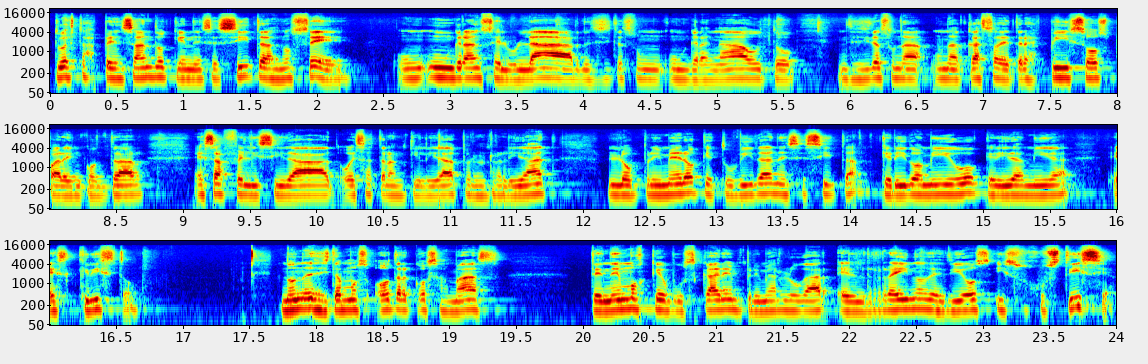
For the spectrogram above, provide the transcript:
tú estás pensando que necesitas, no sé, un, gran celular, necesitas un, gran auto, necesitas una, una, casa de tres pisos para encontrar esa felicidad o esa tranquilidad, pero en realidad lo primero que tu vida necesita, querido amigo, querida amiga, es Cristo. No necesitamos otra cosa más. Tenemos que buscar en primer lugar el reino de Dios y su justicia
